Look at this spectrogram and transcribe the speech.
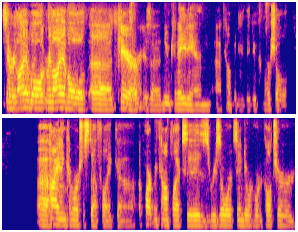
So reliable, reliable uh, care is a new Canadian uh, company. They do commercial, uh, high-end commercial stuff like uh, apartment complexes, resorts, indoor horticulture,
